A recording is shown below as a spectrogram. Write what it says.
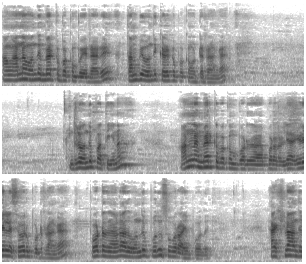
அவங்க அண்ணன் வந்து மேற்கு பக்கம் போயிடுறாரு. தம்பி வந்து கிழக்கு பக்கம் விட்டுடுறாங்க. இதில் வந்து பார்த்தீங்கன்னா அண்ணன் மேற்கு பக்கம் போடுற போடுறாரு இல்லையா? இடையில செவரு போட்டுடுறாங்க. போட்டதுனால அது வந்து புது சுவர் ஆகி போகுது. ஆக்சுவலாக அந்த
